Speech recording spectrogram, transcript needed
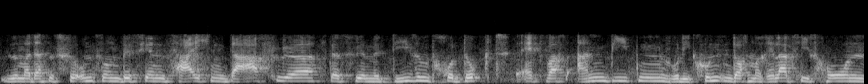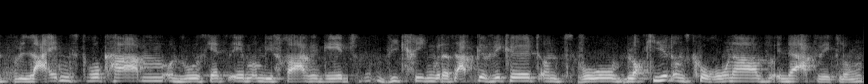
das ist für uns so ein bisschen ein Zeichen dafür, dass wir mit diesem Produkt etwas anbieten, wo die Kunden doch einen relativ hohen Leidensdruck haben und wo es jetzt eben um die Frage geht, wie kriegen wir das abgewickelt und wo blockiert uns Corona in der Abwicklung.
